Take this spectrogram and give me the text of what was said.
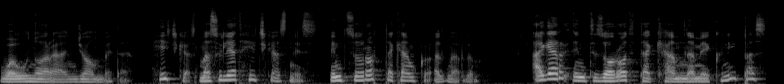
و اونا را انجام بده هیچ کس مسئولیت هیچ کس نیست. انتظارات کم کن از مردم. اگر انتظارات تا کم نمی‌کنی پس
